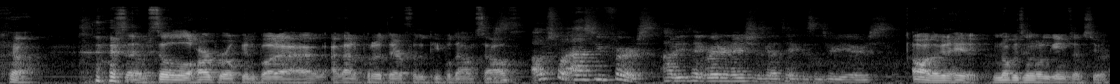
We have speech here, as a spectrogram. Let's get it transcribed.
I'm still a little heartbroken, but uh, I got to put it there for the people down south. I just want to ask you first. How do you think Raider Nation is going to take this in two years? Oh, they're gonna hate it. Nobody's gonna go to the games next year.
